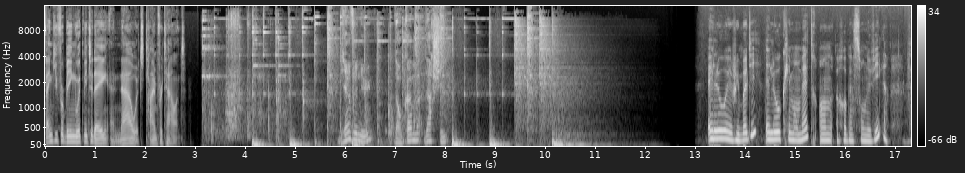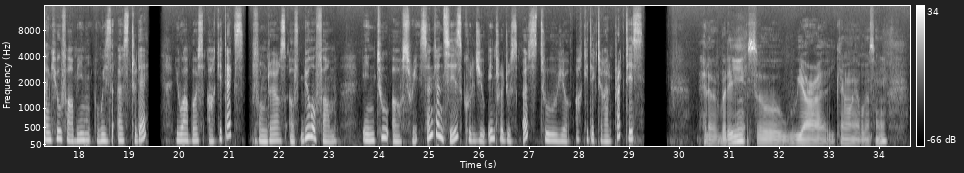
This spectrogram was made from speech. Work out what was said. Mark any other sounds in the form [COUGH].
Thank you for being with me today, and now it's time for talent. Bienvenue dans Com d'Archi. Hello, everybody. Hello, Clément Maître and Robinson Neuville. Thank you for being with us today. You are both architects, founders of Bureau Forme. In two or three sentences, could you introduce us to your architectural practice? Hello, everybody. So we are uh, Clément and Robinson.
